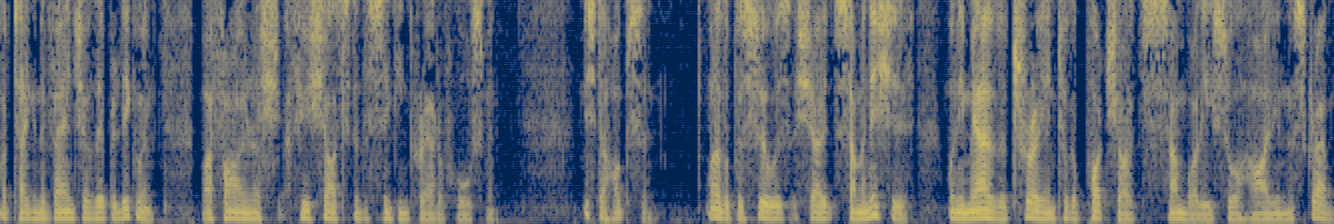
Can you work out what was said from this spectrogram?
not taken advantage of their predicament by firing a, sh- a few shots into the sinking crowd of horsemen. Mr. Hobson, one of the pursuers, showed some initiative when he mounted a tree and took a pot shot at somebody he saw hiding in the scrub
